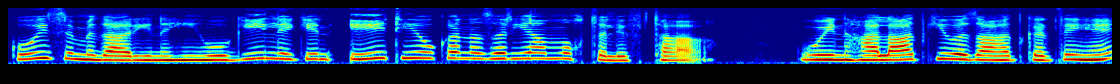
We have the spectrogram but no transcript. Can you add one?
کوئی ذمہ داری نہیں ہوگی لیکن اے ٹی او کا نظریہ مختلف تھا وہ ان حالات کی وضاحت کرتے ہیں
